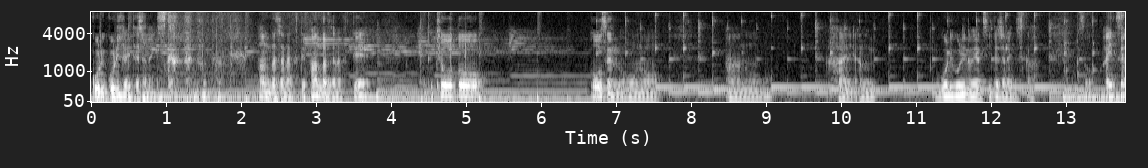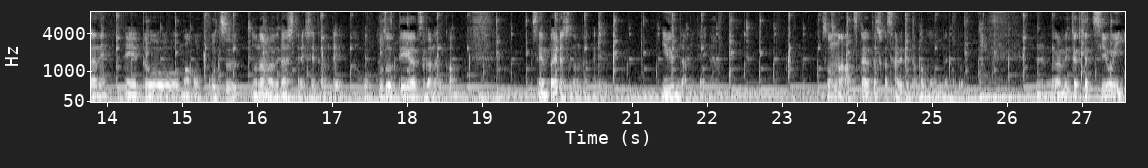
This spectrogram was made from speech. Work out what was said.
ゴリゴリラいたじゃないですか。パンダじゃなくてパンダじゃなくて、えー、と京都高専の方のあのはいあのゴリゴリのやついたじゃないですか。そう。あいつがねえっ、ー、とまあ乙骨の名前を出したりしてたんで乙骨っていうやつがなんか先輩たちの中にいるんだみたいな。そんな扱いを確かされてたと思うんだけど、うん、だからめちゃくちゃ強い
